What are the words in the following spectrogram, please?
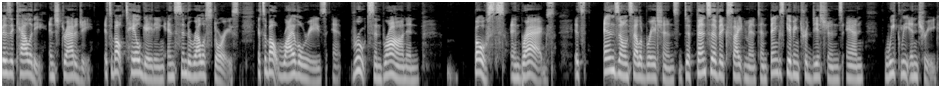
physicality and strategy. It's about tailgating and Cinderella stories. It's about rivalries and brutes and brawn and boasts and brags. It's end zone celebrations, defensive excitement, and Thanksgiving traditions and weekly intrigue.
